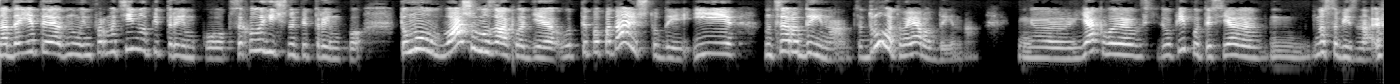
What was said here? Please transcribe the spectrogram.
надаєте ну, інформаційну підтримку, психологічну підтримку. Тому в вашому закладі от ти попадаєш туди, і ну, це родина, це друга твоя родина. Е, Як ви опікуєтесь, я на собі знаю.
